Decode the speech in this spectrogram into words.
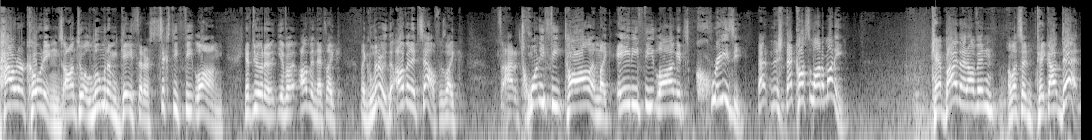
powder coatings onto aluminum gates that are 60 feet long. You have to go to, you have an oven that's like, like literally, the oven itself is like uh, 20 feet tall and like 80 feet long. It's crazy. That, that costs a lot of money. Can't buy that oven unless I take out debt.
